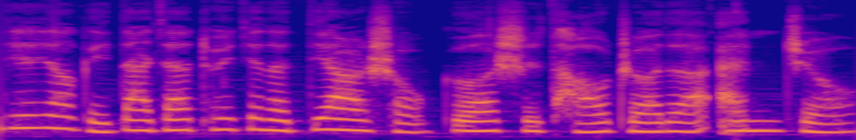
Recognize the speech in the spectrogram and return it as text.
今天要给大家推荐的第二首歌是陶喆的《Angel》，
